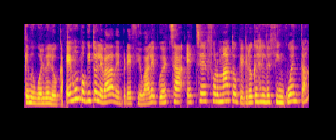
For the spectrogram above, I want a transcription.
que me vuelve loca. Es un poquito elevada de precio, ¿vale? Cuesta este formato, que creo que es el de 50,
